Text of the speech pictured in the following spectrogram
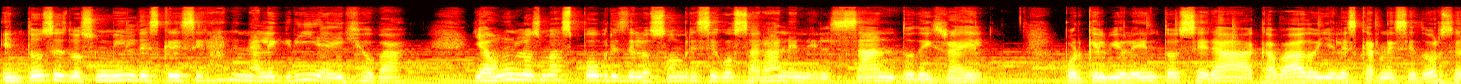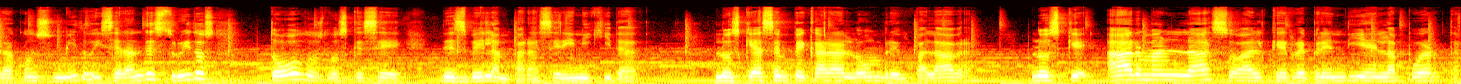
entonces los humildes crecerán en alegría en Jehová, y aún los más pobres de los hombres se gozarán en el Santo de Israel porque el violento será acabado y el escarnecedor será consumido y serán destruidos todos los que se desvelan para hacer iniquidad, los que hacen pecar al hombre en palabra, los que arman lazo al que reprendía en la puerta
